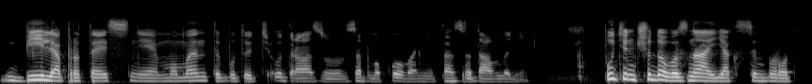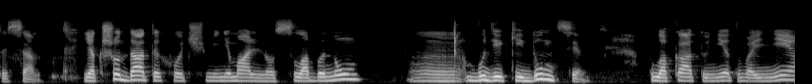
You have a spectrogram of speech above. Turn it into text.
біля протестні моменти будуть одразу заблоковані та задавлені. Путін чудово знає, як з цим боротися. Якщо дати хоч мінімальну слабину будь-якій думці, плакату «Нет війні»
